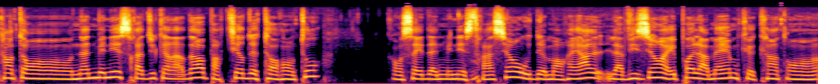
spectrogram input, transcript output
Quand on administre Radio-Canada à partir de Toronto, conseil d'administration ou de Montréal, la vision n'est pas la même que quand on,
